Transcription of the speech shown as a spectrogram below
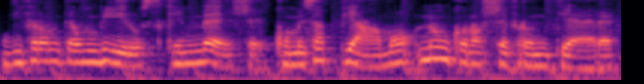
di fronte a un virus che invece, come sappiamo, non conosce frontiere.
